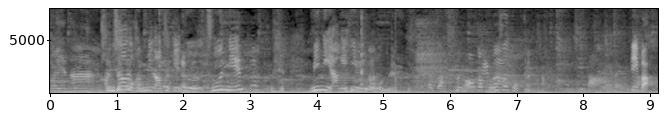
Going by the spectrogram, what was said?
저희는 감시하러 갑니다. 특히 그 주우님. 미니 양의 힘으로 오늘. 가자. 어 나 벌써 더. 티바.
